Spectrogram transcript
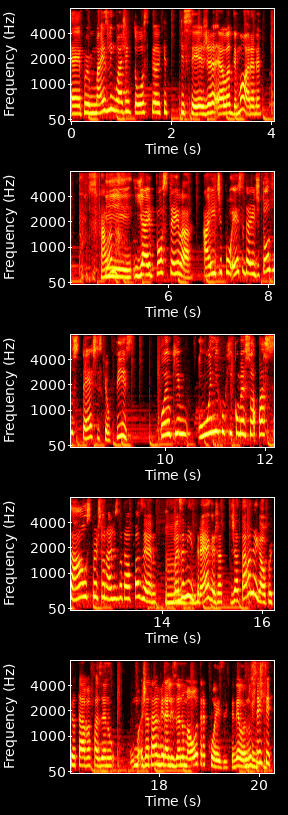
é, por mais linguagem tosca que, que seja, ela demora, né? Putz, Fala. E, e aí postei lá. Aí, tipo, esse daí de todos os testes que eu fiz, foi o que o único que começou a passar os personagens que eu tava fazendo. Mas a minha Uhum. entrega já, já tava legal, porque eu tava fazendo. uma- Já tava viralizando uma outra coisa, entendeu? Eu não sei Entendi. se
